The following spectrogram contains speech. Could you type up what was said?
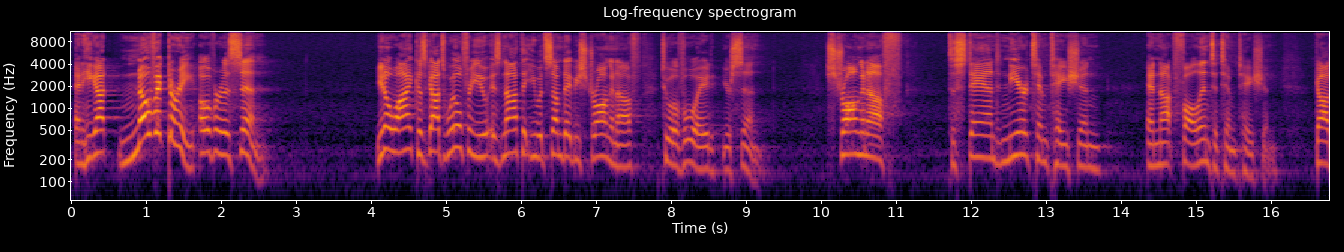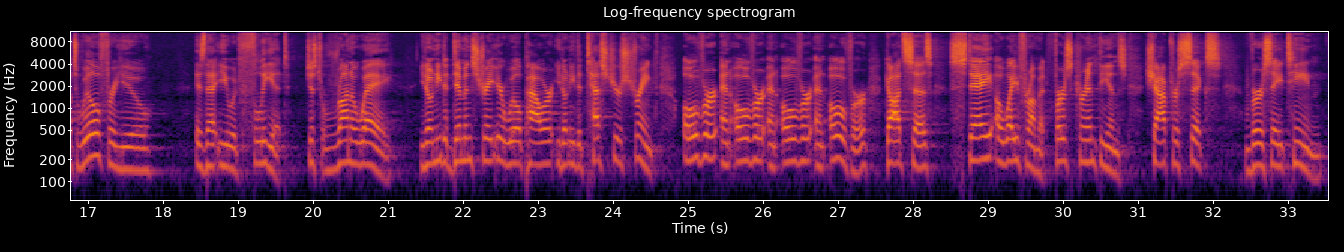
And he got no victory over his sin. You know why? Because God's will for you is not that you would someday be strong enough to avoid your sin, strong enough to stand near temptation and not fall into temptation. God's will for you is that you would flee it, just run away you don't need to demonstrate your willpower. You don't need to test your strength. Over and over and over and over, God says, stay away from it. 1 Corinthians chapter 6, verse 18.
